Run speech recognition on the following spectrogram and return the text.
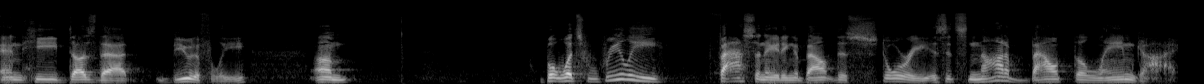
And he does that beautifully. Um, but what's really fascinating about this story is it's not about the lame guy.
